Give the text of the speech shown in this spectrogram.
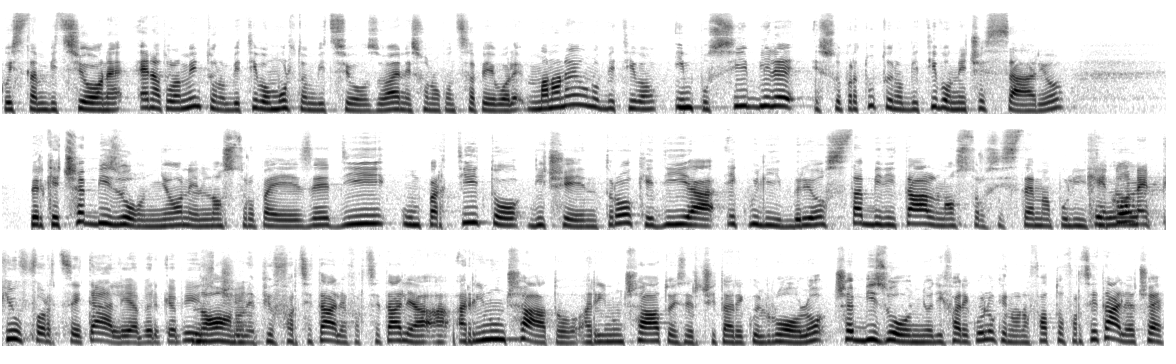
questa ambizione. È naturalmente un obiettivo molto ambizioso, eh, ne sono consapevole, ma non è un obiettivo impossibile e soprattutto un obiettivo necessario perché c'è bisogno nel nostro Paese di un partito di centro che dia equilibrio, stabilità al nostro sistema politico. Che non è più Forza Italia, per capirci? No, non è più Forza Italia. Forza Italia ha, ha rinunciato, ha rinunciato a esercitare quel ruolo. C'è bisogno di fare quello che non ha fatto Forza Italia, cioè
